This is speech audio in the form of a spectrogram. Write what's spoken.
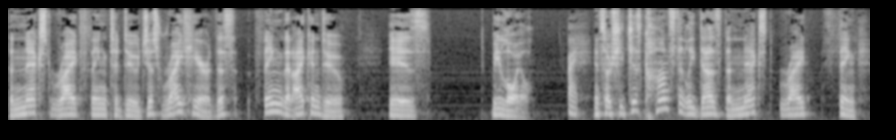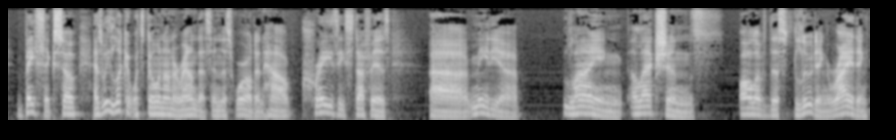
The next right thing to do, just right here, this thing that I can do is be loyal. Right. And so she just constantly does the next right thing, basic. So as we look at what's going on around us in this world and how crazy stuff is, uh, media, lying, elections, all of this looting, rioting,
